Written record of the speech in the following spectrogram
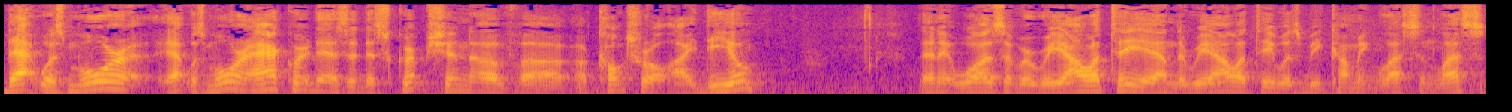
that was more that was more accurate as a description of uh, a cultural ideal than it was of a reality, and the reality was becoming less and less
